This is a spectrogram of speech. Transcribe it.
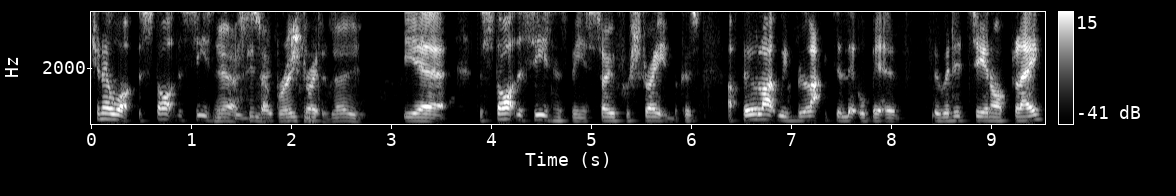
you know what the start of the season? Yeah, I've seen so that breaking today. Yeah, the start of the season's been so frustrating because I feel like we've lacked a little bit of fluidity in our play,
